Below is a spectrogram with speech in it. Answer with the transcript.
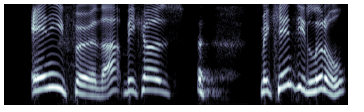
any further because Mackenzie Little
